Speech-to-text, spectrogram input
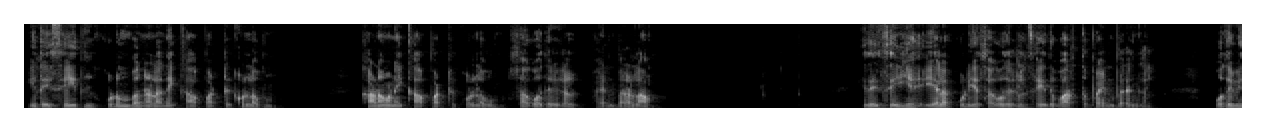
இதை செய்து குடும்ப நலனை காப்பாற்றிக் கொள்ளவும் கணவனை காப்பாற்றிக் கொள்ளவும் சகோதரிகள் பயன்பெறலாம். இதை செய்ய இயலக்கூடிய சகோதரிகள் செய்து பார்த்து பயன்பெறுங்கள். உதவி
